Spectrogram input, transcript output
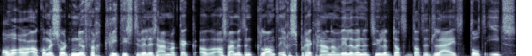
om, ook om een soort nuffig kritisch te willen zijn. Maar kijk, als wij met een klant in gesprek gaan, dan willen we natuurlijk dat, dat het leidt tot iets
